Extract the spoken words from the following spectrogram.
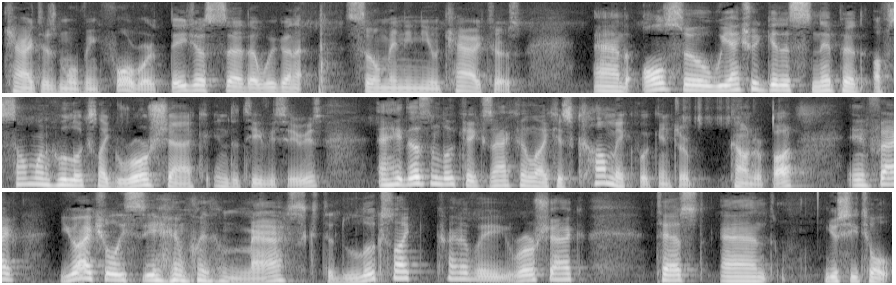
characters moving forward. They just said that we're gonna so many new characters. And also, we actually get a snippet of someone who looks like Rorschach in the TV series, and he doesn't look exactly like his comic book inter- counterpart. In fact, you actually see him with a mask that looks like kind of a Rorschach test, and you see two,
